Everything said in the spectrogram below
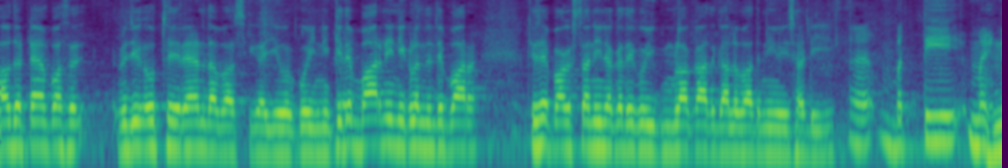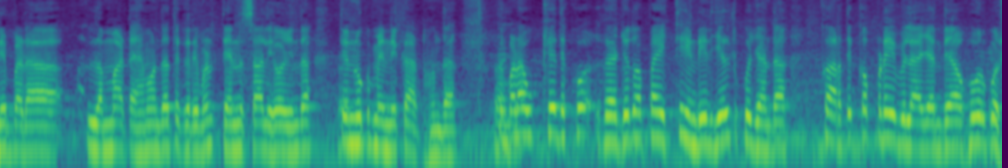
ਆਪਦਾ ਟਾਈਮ ਪਾਸ ਰੁਝ- ਉੱਥੇ ਰਹਿਣ ਦਾ ਬਸ ਸੀਗਾ ਜੀ ਹੋਰ ਕੋਈ ਨਹੀਂ। ਕਿਤੇ ਬਾਹਰ ਨਹੀਂ ਨਿਕਲਣ ਦਿੰਦੇ ਬਾਹਰ ਕਿਸੇ ਪਾਕਿਸਤਾਨੀ ਨਾਲ ਕਦੇ ਕੋਈ ਮੁਲਾਕਾਤ ਗੱਲਬਾਤ ਨਹੀਂ ਹੋਈ ਸਾਡੀ ਜੀ। ਅਹ 32 ਮਹੀਨੇ ਬੜਾ ਲੰਮਾ ਟਾਈਮ ਹੁੰਦਾ ਤਕਰੀਬਨ 3 ਸਾਲ ਹੀ ਹੋ ਜਾਂਦਾ ਤਿੰਨ ਕੁ ਮਹੀਨੇ ਘੱਟ ਹੁੰਦਾ। ਤੇ ਬੜਾ ਔਖੇ ਦੇਖੋ ਜਦੋਂ ਆਪਾਂ ਇੱਥੇ ਇੰਡੀਆ ਦੀ ਜੇਲ੍ਹ 'ਚ ਕੋਈ ਜਾਂਦਾ ਘਰ ਦੇ ਕੱਪੜੇ ਵੀ ਲੈ ਜਾਂਦੇ ਆ ਹੋਰ ਕੁਝ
